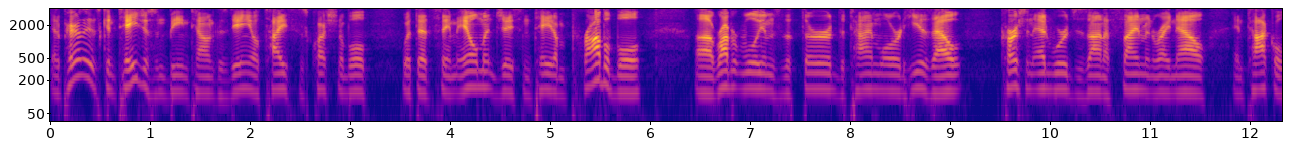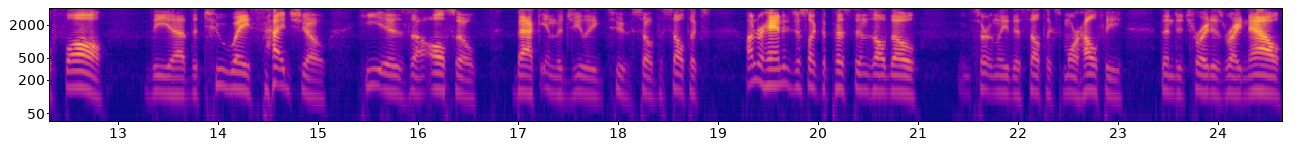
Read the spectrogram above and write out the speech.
and apparently it's contagious in Beantown because Daniel Theis is questionable with that same ailment. Jayson Tatum probable. Uh, Robert Williams the third, the Time Lord, he is out. Carson Edwards is on assignment right now, and Taco Fall, the uh, the two way sideshow, he is uh, also back in the G League too. So the Celtics underhanded, just like the Pistons, although certainly the Celtics more healthy than Detroit is right now.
